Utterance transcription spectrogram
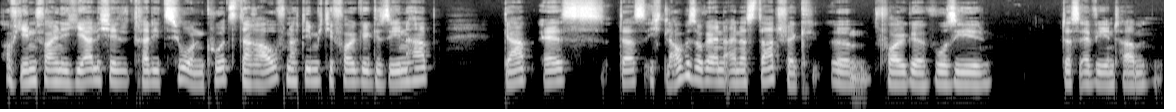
Auf jeden Fall eine jährliche Tradition. Kurz darauf, nachdem ich die Folge gesehen habe, gab es das, ich glaube sogar in einer Star Trek ähm, Folge, wo sie das erwähnt haben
